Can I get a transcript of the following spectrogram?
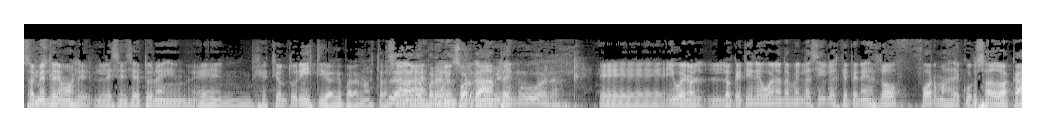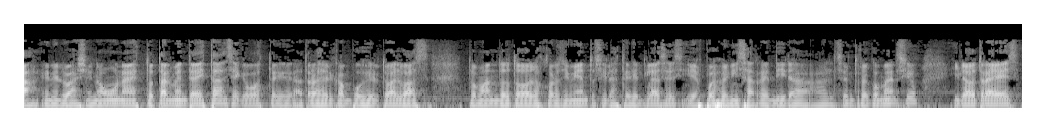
También sí. tenemos li- licenciatura en, en gestión turística, que para nuestra Claro, zona es muy zona importante. muy buena. Eh, y bueno, lo que tiene bueno también la siglo es que tenés dos formas de cursado acá en el valle, ¿no? Una es totalmente a distancia, que vos te, a través del campus virtual vas tomando todos los conocimientos y las teleclases y después venís a rendir a- al centro de comercio. Y la otra es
